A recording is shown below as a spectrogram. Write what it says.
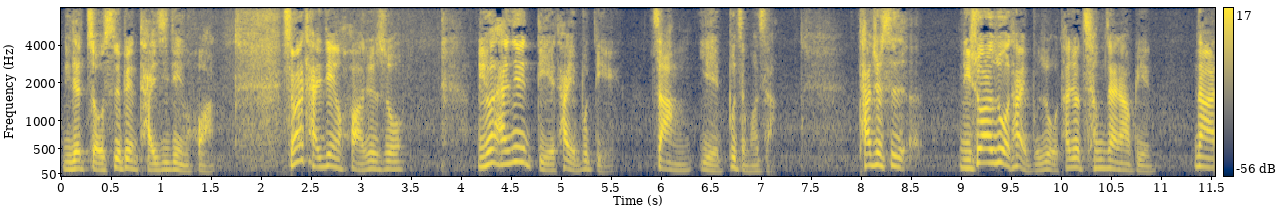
你的走势变台积电化。什么台积电化？就是说，你说台积电跌，它也不跌；涨也不怎么涨。它就是你说它弱，它也不弱，它就撑在那边。那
